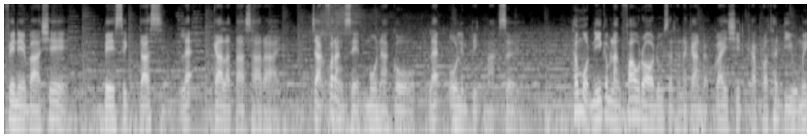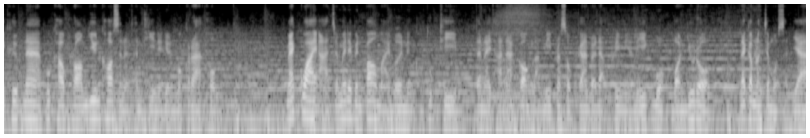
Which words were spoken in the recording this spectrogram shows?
เฟเนบาเช่เบซิกตัส และกาลาตาซาราย จากฝรั่งเศสโมนาโก และโอลิมปิกมาร์เซยทั้งหมดนี้กำลังเฝ้ารอดูสถานการณ์แบบใกล้ชิดครับ เพราะถ้าดีลไม่คืบหน้า พวกเขาพร้อมยื่นข้อเสนอทันทีในเดือนมกราคม แม็กควายอาจจะไม่ได้เป็นเป้าหมายเบอร์หนึ่งของทุกทีม แต่ในฐานะกองหลังมีประสบการณ์ระดับพรีเมียร์ลีกบวกบอลยุโรป และกำลังจะหมดสัญญา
